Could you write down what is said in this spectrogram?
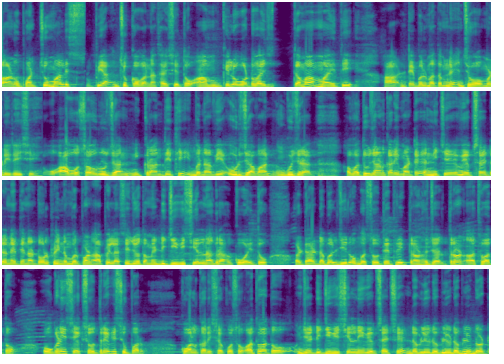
બાણું પોઈન્ટ ચુમ્માલીસ રૂપિયા ચૂકવવાના થાય છે. તો આમ કિલોવોટ વાઇઝ તમામ માહિતી આ ટેબલમાં તમને જોવા મળી રહી છે. તો આવો સૌર ઉર્જાની ક્રાંતિથી બનાવીએ ઉર્જાવાન ગુજરાત. વધુ જાણકારી માટે નીચે વેબસાઇટ અને તેના ટોલ ફ્રી નંબર પણ આપેલા છે. જો તમે ડીજીવીસીએલના ગ્રાહક હોય તો અઢાર ડબલ જીરો બસો તેત્રીસ ત્રણ હજાર ત્રણ અથવા તો ઓગણીસ એકસો ત્રેવીસ ઉપર કોલ કરી શકો છો. અથવા તો જે ડીજીવીસીએલની વેબસાઇટ છે W W W dot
